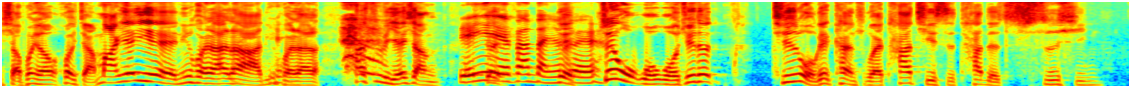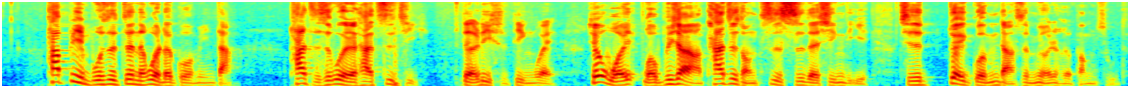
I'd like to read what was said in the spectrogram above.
小朋友会讲马爷爷您回来了，您回来了，他是不是也想连 爷爷翻版就对？所以，我我我觉得，其实我可以看出来，他其实他的私心，他并不是真的为了国民党，他只是为了他自己。的历史定位，所以我我不想他这种自私的心理，其实对国民党是没有任何帮助的。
